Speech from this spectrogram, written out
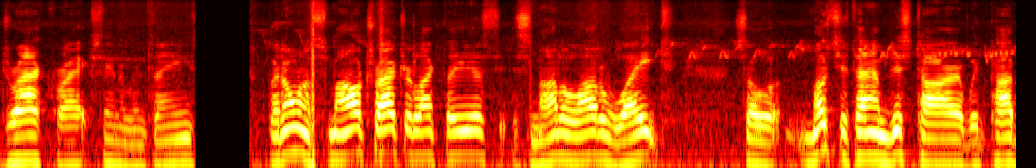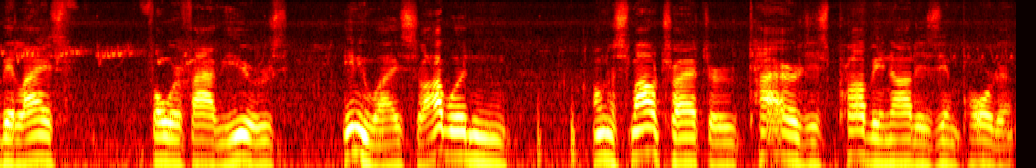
dry cracks in them and things. But on a small tractor like this, it's not a lot of weight. So most of the time this tire would probably last four or five years anyway. So I wouldn't, on a small tractor, tires is probably not as important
